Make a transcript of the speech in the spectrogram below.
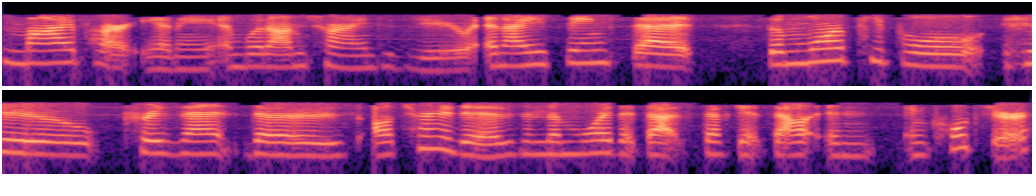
my part, Annie, and what I'm trying to do. And I think that the more people who present those alternatives and the more that that stuff gets out in, in culture,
